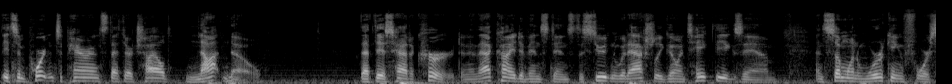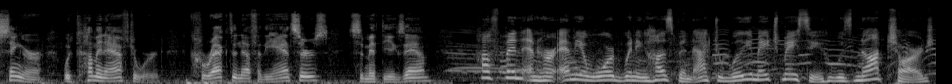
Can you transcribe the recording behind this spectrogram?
it's important to parents that their child not know that this had occurred. And in that kind of instance, the student would actually go and take the exam, and someone working for Singer would come in afterward, correct enough of the answers, submit the exam, Huffman and her Emmy Award winning husband, actor William H. Macy, who was not charged,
